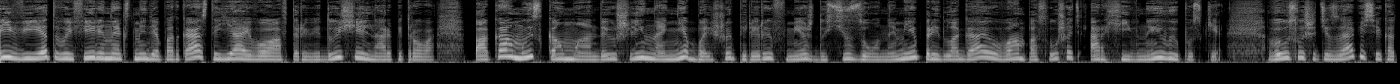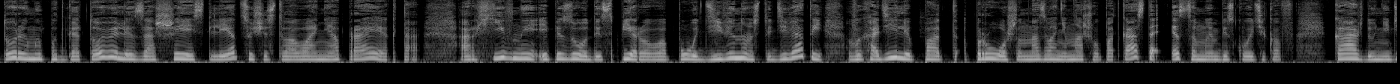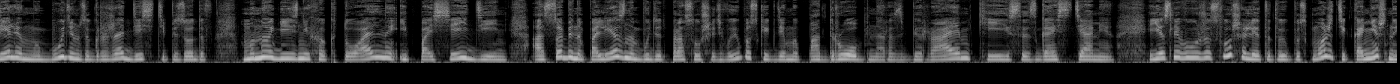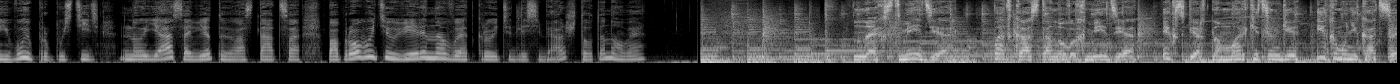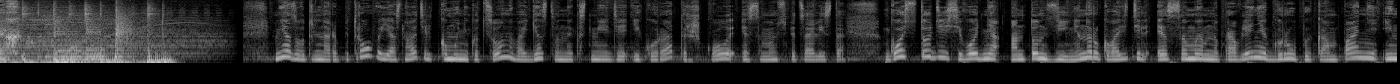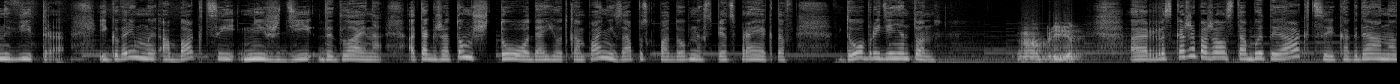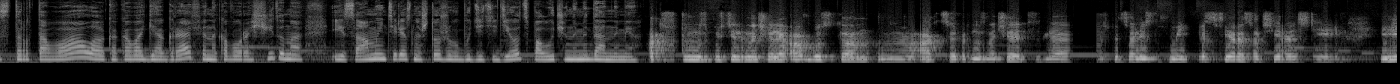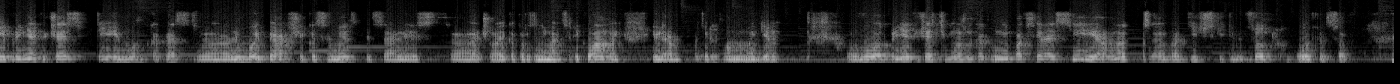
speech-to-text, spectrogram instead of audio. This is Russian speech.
Привет! В эфире Next Media Podcast и я его автор и ведущая Ильнара Петрова. Пока мы с командой ушли на небольшой перерыв между сезонами, предлагаю вам послушать архивные выпуски. Вы услышите записи, которые мы подготовили за 6 лет существования проекта. Архивные эпизоды с 1 по 99 выходили под прошлым названием нашего подкаста «СММ без котиков». Каждую неделю мы будем загружать 10 эпизодов эпизодов. Многие из них актуальны и по сей день. Особенно полезно будет прослушать выпуски, где мы подробно разбираем кейсы с гостями. Если вы уже слушали этот выпуск, можете, конечно, его и пропустить, но я советую остаться. Попробуйте, уверенно, вы откроете для себя что-то новое. Next Media. Подкаст о новых медиа, экспертном маркетинге и коммуникациях. Меня зовут Ильнара Петрова, я основатель коммуникационного агентства Next Media и куратор школы SMM-специалиста. Гость студии сегодня Антон Зинин, руководитель SMM направления группы компании InVitro. И говорим мы об акции «Не жди дедлайна», а также о том, что дает компании запуск подобных спецпроектов. Добрый день, Антон. А, привет. А, расскажи, пожалуйста, об этой акции, когда она стартовала, какова география, на кого рассчитана, и самое интересное, что же вы будете делать с полученными данными? Акцию мы запустили в начале августа. Акция предназначается для специалистов медиасферы со всей России, и принять участие может как раз э, любой пиарщик, СММ-специалист, э, человек, который занимается рекламой или работает рекламным агентом. Вот. Принять участие можно как мы по всей России, а у нас э, практически 900 офисов.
